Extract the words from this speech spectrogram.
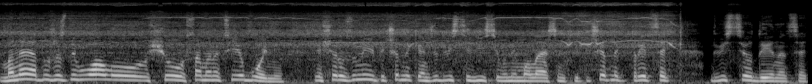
Мене дуже здивувало, що саме на цій обоймі. Я ще розумію, підшипники NG208, вони малесенькі, підшипник 30-211.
